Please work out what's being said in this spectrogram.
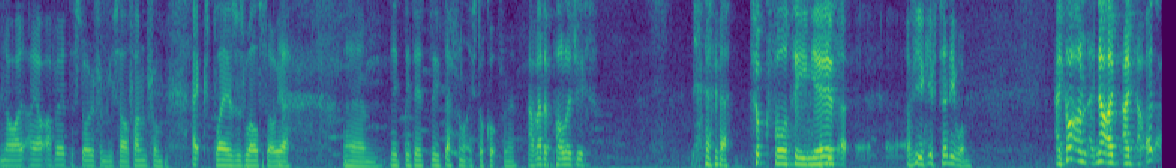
No, I, I, I've heard the story from yourself and from ex-players as well. So yeah, um, they, they did. They definitely stuck up for him. I've had apologies. Took fourteen years. Have you given Teddy one? I got on. No, I, I,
